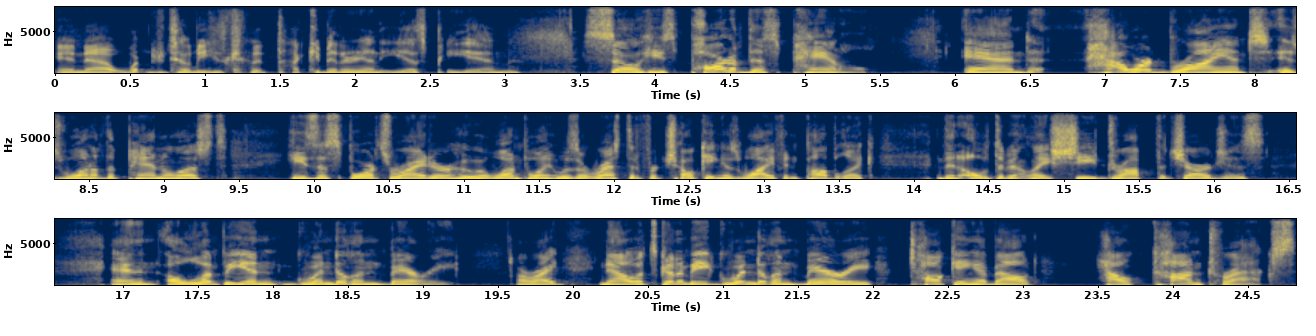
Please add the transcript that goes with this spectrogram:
And now, what you're telling me he's got a documentary on ESPN? So he's part of this panel, and Howard Bryant is one of the panelists. He's a sports writer who at one point was arrested for choking his wife in public, and then ultimately she dropped the charges. And Olympian Gwendolyn Berry. All right. Now it's going to be Gwendolyn Berry talking about how contracts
